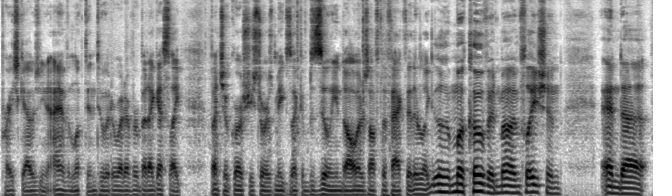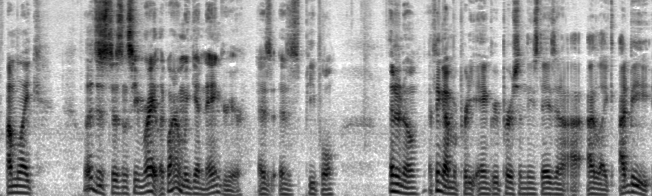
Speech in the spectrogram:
price gouging. I haven't looked into it or whatever, but I guess like a bunch of grocery stores makes like a bazillion dollars off the fact that they're like my COVID, my inflation, and uh, I'm like well, that just doesn't seem right. Like, why aren't we getting angrier as as people? I don't know. I think I'm a pretty angry person these days, and I, I like I'd be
